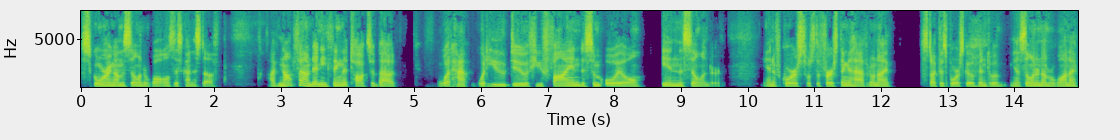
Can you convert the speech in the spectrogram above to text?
scoring on the cylinder walls, this kind of stuff. I've not found anything that talks about what ha- what do you do if you find some oil in the cylinder. And of course, what's the first thing that happened when I stuck this borescope into a you know, cylinder number one? I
